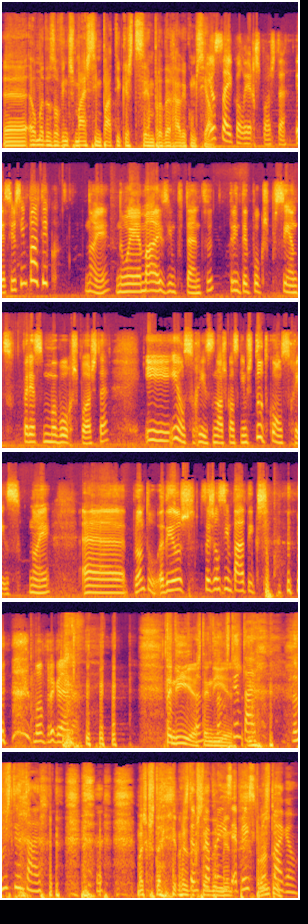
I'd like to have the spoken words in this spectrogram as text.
eh, a uma das ouvintes mais simpáticas de sempre da rádio comercial. Eu sei qual é a resposta. É ser simpático, não é? Não é a mais importante. 30 e poucos por cento parece-me uma boa resposta. E, e um sorriso, nós conseguimos tudo com um sorriso, não é? Ah, pronto, adeus, sejam simpáticos. Bom programa. Tem dias, tem vamos, dias. vamos tentar. Vamos tentar. Mas gostei, mas Estamos gostei cá para isso. É para isso que nos Pronto, pagam.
